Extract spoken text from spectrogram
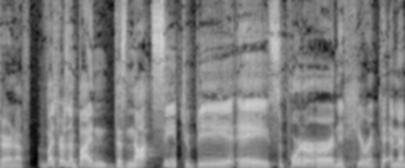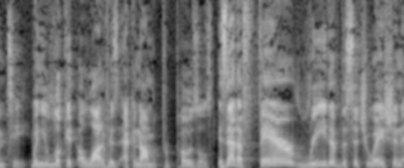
Fair enough. Vice President Biden does not seem to be a supporter or an adherent to MMT when you look at a lot of his economic proposals. Is that a fair read of the situation?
